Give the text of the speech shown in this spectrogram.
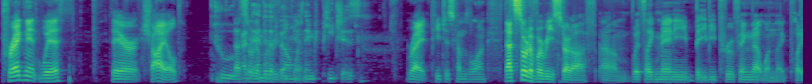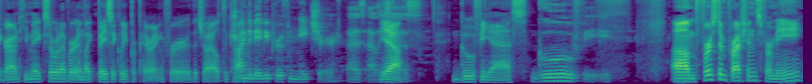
pregnant with their child. Who That's at sort the of end of the film was named Peaches. Right, Peaches comes along. That's sort of where we start off um, with like Manny baby proofing that one like playground he makes or whatever, and like basically preparing for the child to come. Trying to baby proof nature, as Ellie Yeah. says. Goofy ass. Goofy. Um, first impressions for me,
